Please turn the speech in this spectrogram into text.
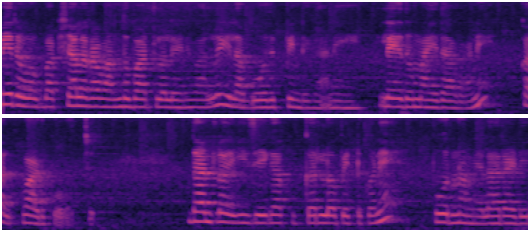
మీరు భక్ష్యాల రవ్వ అందుబాటులో లేని వాళ్ళు ఇలా గోధుమ పిండి కానీ లేదు మైదా కానీ కల్ వాడుకోవచ్చు. దాంట్లో ఈజీగా కుక్కర్లో పెట్టుకొని పూర్ణం ఎలా రెడీ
